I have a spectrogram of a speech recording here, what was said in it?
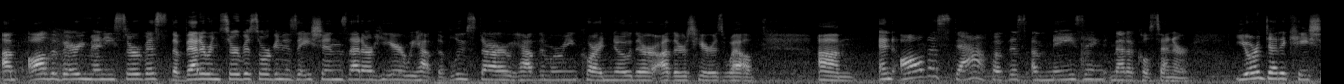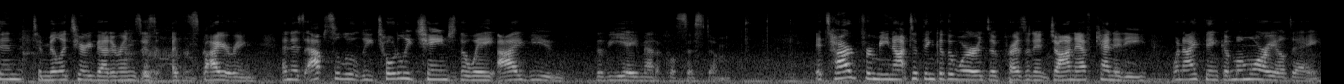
Um, all the very many service, the veteran service organizations that are here. We have the Blue Star, we have the Marine Corps. I know there are others here as well. Um, and all the staff of this amazing medical center. Your dedication to military veterans is inspiring and has absolutely totally changed the way I view the VA medical system. It's hard for me not to think of the words of President John F. Kennedy when I think of Memorial Day.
